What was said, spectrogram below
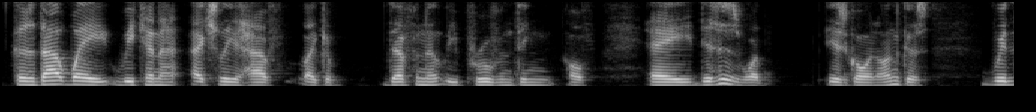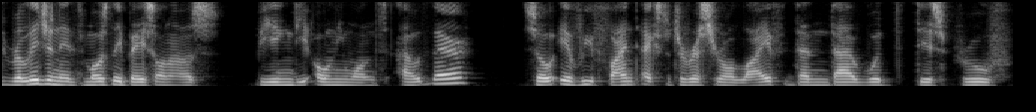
Because that way we can actually have like a definitely proven thing of, hey, this is what is going on. Because with religion, it's mostly based on us being the only ones out there. So if we find extraterrestrial life, then that would disprove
